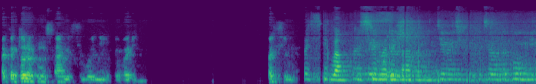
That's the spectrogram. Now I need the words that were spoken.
о которых мы с вами сегодня и говорим. Спасибо. Спасибо. Спасибо, ребята. Девочки, хотела дополнить,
